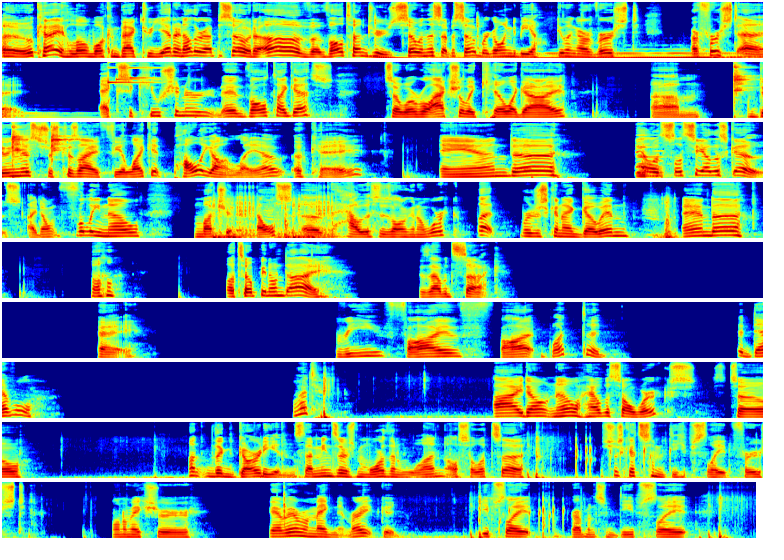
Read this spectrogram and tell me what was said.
Okay, hello and welcome back to yet another episode of Vault Hunters. So in this episode, we're going to be doing our first, our first uh, executioner vault, I guess. So where we'll actually kill a guy. Um, I'm doing this just because I feel like it. Polygon layout, okay. And uh, yeah, let's let's see how this goes. I don't fully know much else of how this is all gonna work, but we're just gonna go in and uh well let's hope we don't die because that would suck. Okay. Three five five what the the devil? What? I don't know how this all works so Hunt the Guardians. That means there's more than one. Also, let's uh, let's just get some deep slate first. I want to make sure. Yeah, we have a magnet, right? Good. Deep slate. Grabbing some deep slate.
